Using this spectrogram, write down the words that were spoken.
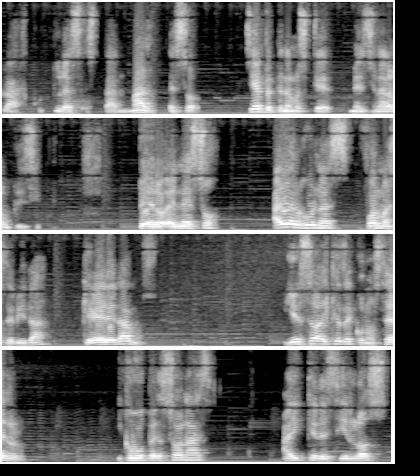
las culturas están mal. Eso siempre tenemos que mencionar a un principio. Pero en eso hay algunas formas de vida que heredamos. Y eso hay que reconocerlo. Y como personas hay que decirlos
